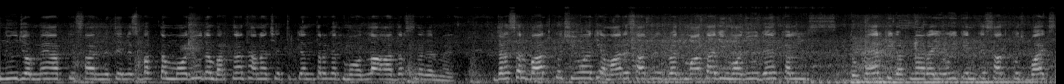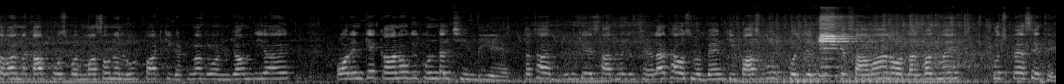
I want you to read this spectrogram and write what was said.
न्यूज़ और मैं आपके साथ नितिन। इस वक्त मौजूद हैं भरतना थाना क्षेत्र के अंतर्गत मोहल्ला आदर्श नगर में। दरअसल बात कुछ यूँ है कि हमारे साथ में वृद्ध माता जी मौजूद हैं। कल दोपहर की घटना रही होगी कि इनके साथ कुछ बाइक सवार नकाब पोस्ट बदमाशों ने लूटपाट की घटना को अंजाम दिया है। और इनके कानों के कुंडल छीन लिए हैं। तथा उनके साथ में जो थैला था उसमें बैंक की पासबुक कुछ ज़रूरत के सामान और लगभग में कुछ पैसे थे।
